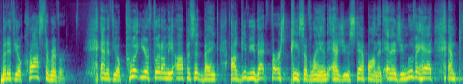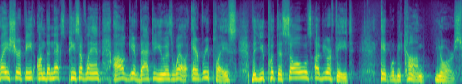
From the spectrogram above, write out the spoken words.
But if you'll cross the river, and if you'll put your foot on the opposite bank, I'll give you that first piece of land as you step on it. And as you move ahead and place your feet on the next piece of land, I'll give that to you as well. Every place that you put the soles of your feet, it will become yours.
